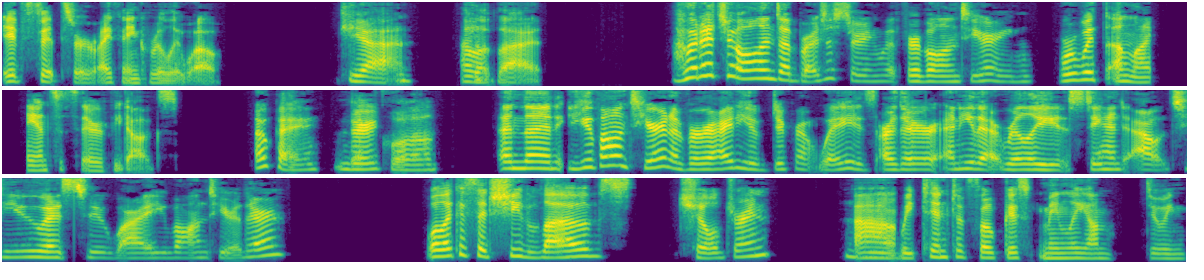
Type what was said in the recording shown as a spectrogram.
it fits her, I think, really well. Yeah. I love that. Who did you all end up registering with for volunteering? We're with Alliance Therapy Dogs. Okay. Very cool. And then you volunteer in a variety of different ways. Are there any that really stand out to you as to why you volunteer there? Well, like I said, she loves children. Mm-hmm. Uh, we tend to focus mainly on doing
